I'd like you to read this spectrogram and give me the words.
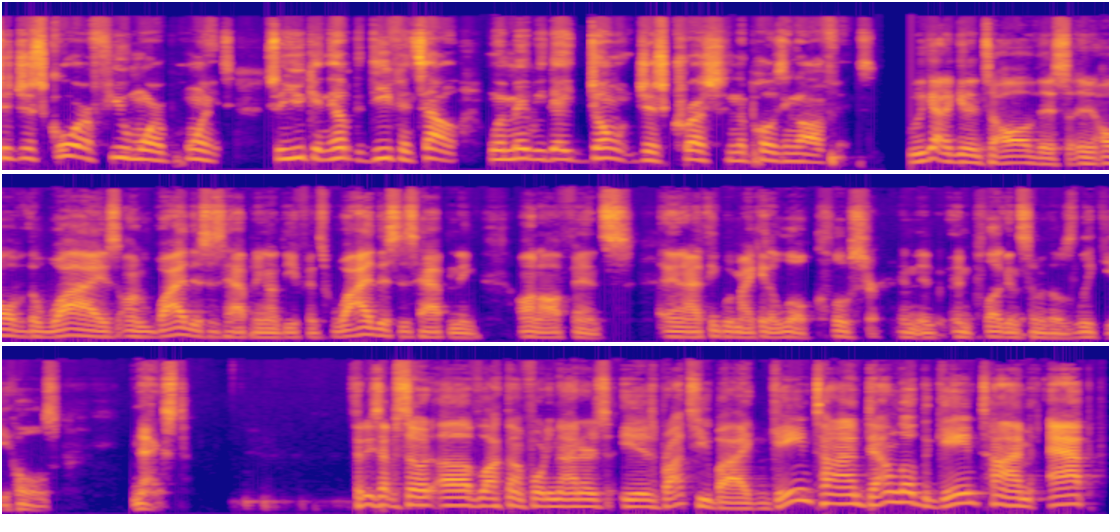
to just score a few more points so you can help the defense out when maybe they don't just crush an opposing offense. We got to get into all of this and all of the whys on why this is happening on defense, why this is happening on offense. And I think we might get a little closer and, and, and plug in some of those leaky holes next. Today's episode of Locked On 49ers is brought to you by Game Time. Download the Game Time app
